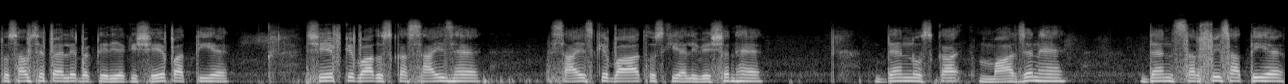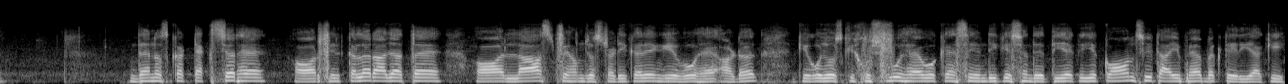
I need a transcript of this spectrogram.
तो सबसे पहले बैक्टीरिया की शेप आती है। शेप के बाद उसका साइज़ है। साइज़ के बाद उसकी एलिवेशन है। देन उसका मार्जिन है। देन सरफेस आती है। देन उसका टेक्सचर है और फिर कलर आ जाता है और लास्ट पे हम जो स्टडी करेंगे वो है आर्डर कि वो जो उसकी खुशबू है वो कैसे इंडिकेशन देती है कि ये कौन सी टाइप है बैक्टीरिया की।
